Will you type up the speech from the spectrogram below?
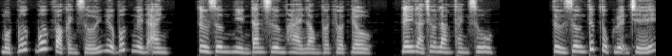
một bước bước vào cảnh giới nửa bước nguyên anh. Từ dương nhìn đan dương hài lòng gật gật đầu, đây là cho làm thanh du. Từ dương tiếp tục luyện chế,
